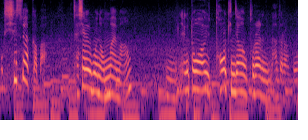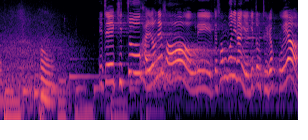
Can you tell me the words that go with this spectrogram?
혹시 실수할까 봐 자식을 보는 엄마의 마음 음, 이거 더, 더 긴장하고 불안하더라고요. 음. 이제 기초 관련해서 우리 이렇게 성분이랑 얘기 좀 드렸고요.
